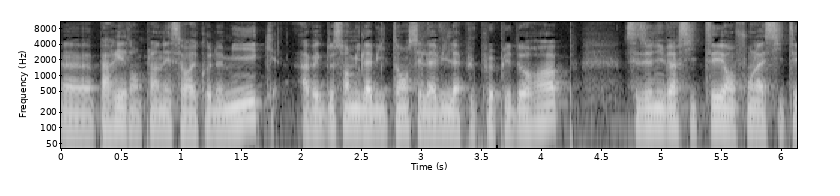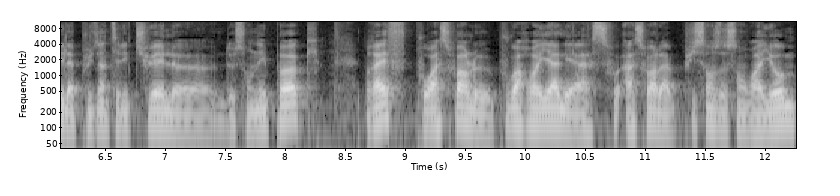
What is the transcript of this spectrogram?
Euh, Paris est en plein essor économique, avec 200 000 habitants, c'est la ville la plus peuplée d'Europe. Ses universités en font la cité la plus intellectuelle euh, de son époque. Bref, pour asseoir le pouvoir royal et asseoir la puissance de son royaume,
